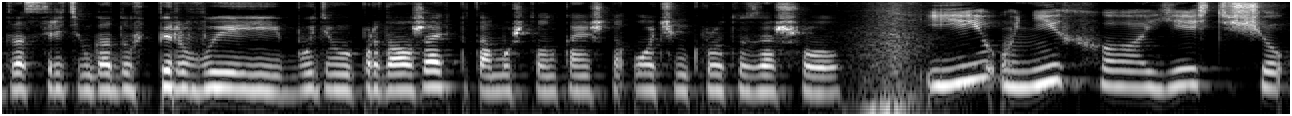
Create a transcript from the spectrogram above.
2023 году впервые. Будем его продолжать, потому что он конечно, очень круто зашел. И у них э, есть еще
